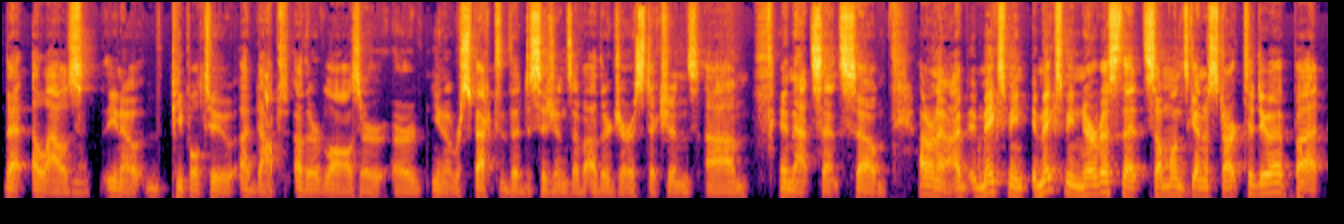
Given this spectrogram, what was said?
that allows you know people to adopt other laws or or you know respect the decisions of other jurisdictions um, in that sense. So I don't know. I, it makes me it makes me nervous that someone's going to start to do it, but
